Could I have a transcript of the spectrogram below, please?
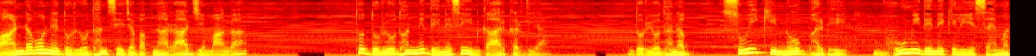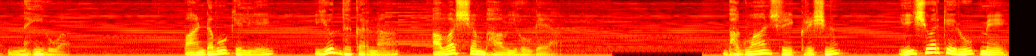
पांडवों ने दुर्योधन से जब अपना राज्य मांगा तो दुर्योधन ने देने से इनकार कर दिया। दुर्योधन अब सुई की नोक भर भी भूमि देने के लिए सहमत नहीं हुआ। पांडवों के लिए युद्ध करना अवश्यंभावी हो गया। भगवान श्री कृष्ण ईश्वर के रूप में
